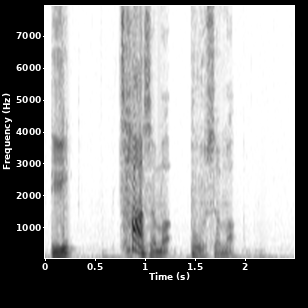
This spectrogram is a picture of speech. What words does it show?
第一，差什么补什么，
